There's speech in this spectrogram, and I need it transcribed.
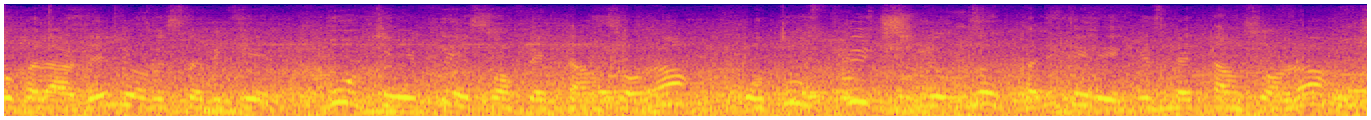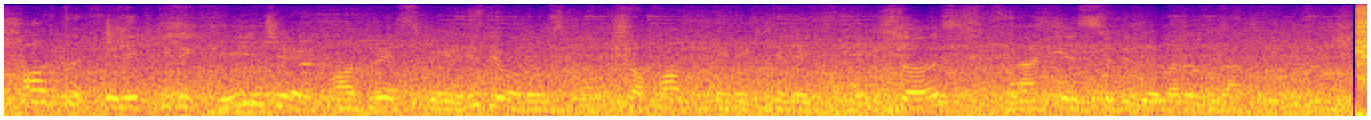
bu kadar demiyoruz tabii ki. Bu keyifli sohbetten sonra 33 yıllık kaliteli hizmetten sonra artık elektrik deyince adres belli diyoruz. Şafak Elektrik söz merkez stüdyolarında.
